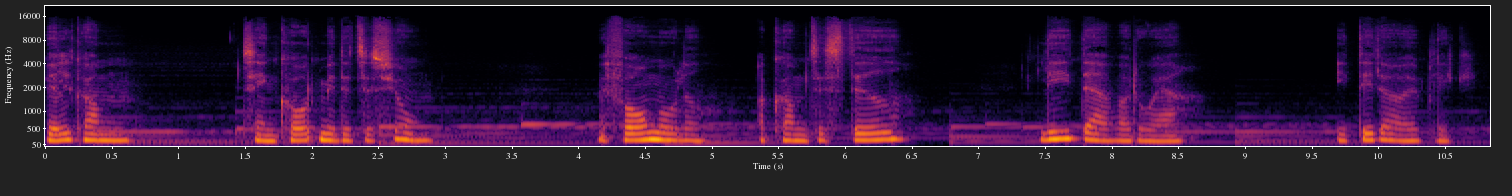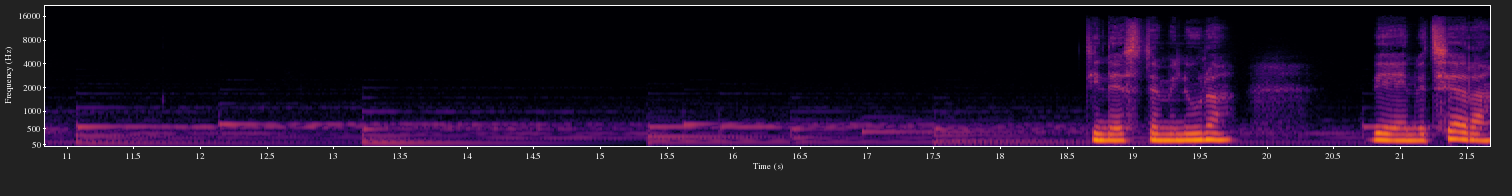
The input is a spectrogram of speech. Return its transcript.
Velkommen til en kort meditation med formålet at komme til stede lige der, hvor du er i dette øjeblik. De næste minutter vil jeg invitere dig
